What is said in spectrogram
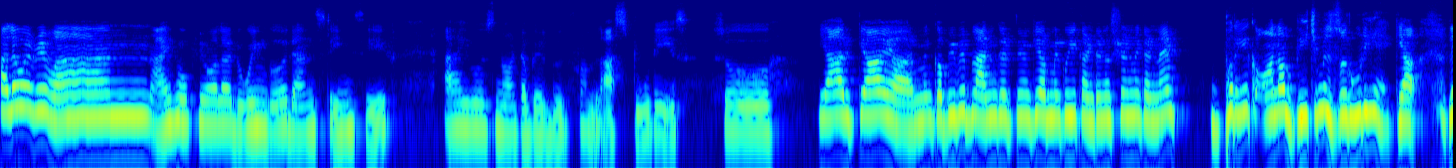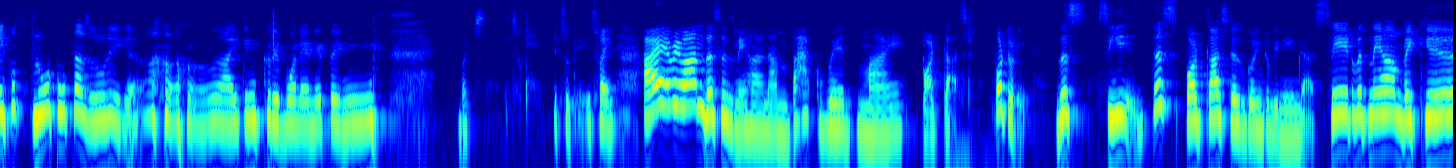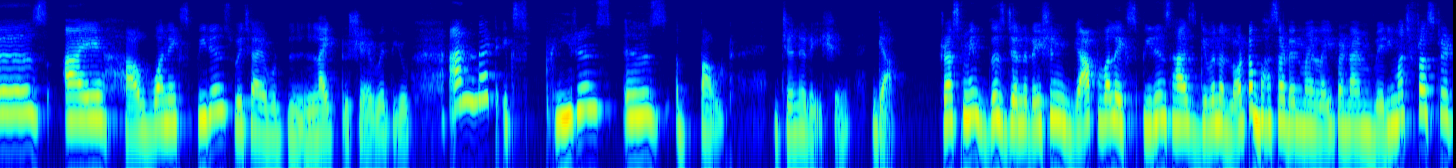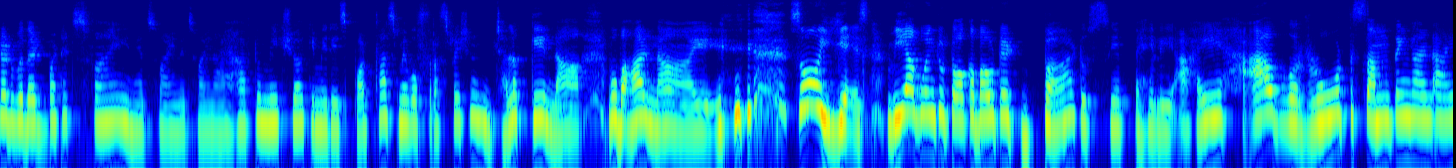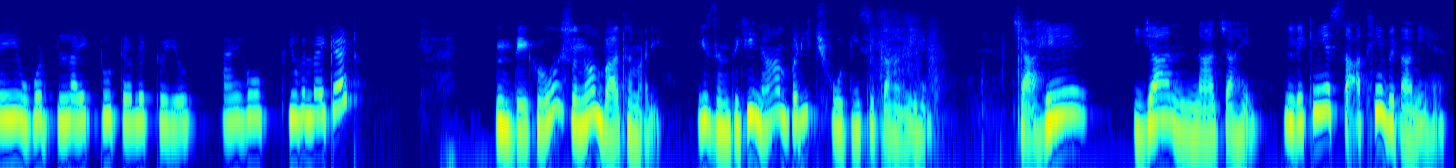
Hello, everyone. I hope you all are doing good and staying safe. I was not available from last two days. So, यार, क्या यार? मैं कभी भी plan करती हूँ कि अब मेरे को ये कंटिन्यूशन में करना है। ब्रेक आना बीच में ज़रूरी है क्या? लाइक वो फ्लो टूटना ज़रूरी है क्या? I can creep on anything but it's okay it's okay it's fine hi everyone this is Neha and I am back with my podcast for today this see this podcast is going to be named as say it with neha because i have one experience which i would like to share with you. And that experience is about generation gap trust me this generation gap वाला experience has given a lot of भसड in my life and I am very much frustrated with it but it's fine it's fine it's fine I have to make sure कि मेरे इस podcast में वो frustration झलक के ना, वो बाहर ना आए। So yes we are going to talk about it but उससे पहले I have wrote something and I would like to tell it to you I hope you will like it देखो, सुनो बात हमारी। ये ज़िंदगी ना बड़ी छोटी सी कहानी है। चाहे या ना चाहे, लेकिन ये साथ ही बितानी है।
